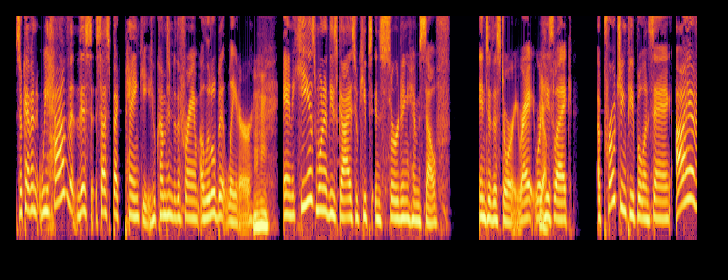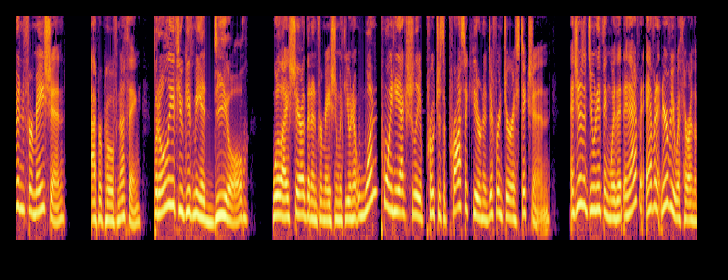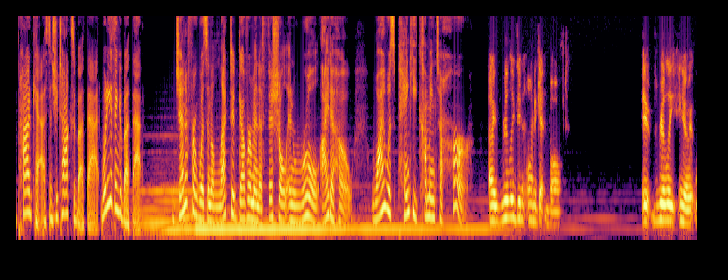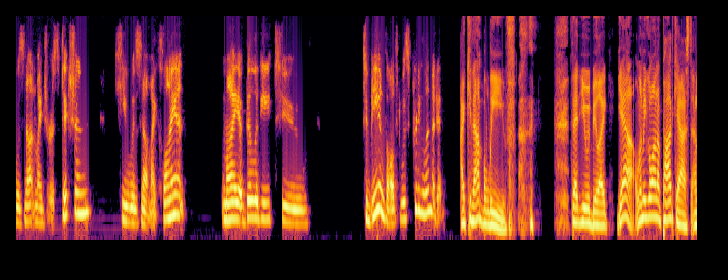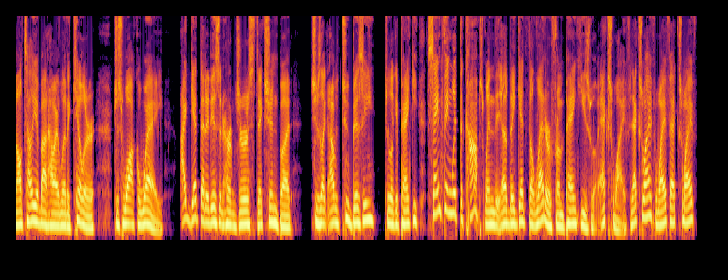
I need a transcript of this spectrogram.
So, Kevin, we have this suspect, Pankey, who comes into the frame a little bit later. Mm-hmm. And he is one of these guys who keeps inserting himself into the story, right? Where Yeah. he's like approaching people and saying, I have information apropos of nothing, but only if you give me a deal will I share that information with you. And at one point, he actually approaches a prosecutor in a different jurisdiction and she doesn't do anything with it. And I have, I have an interview with her on the podcast and she talks about that. What do you think about that? Jennifer was an elected government official in rural Idaho. Why was Pankey coming to her? I really didn't want to get involved. It really, you know, it was not my jurisdiction. He was not my client. My ability to to be involved was pretty limited. I cannot believe that you would be like, yeah, let me go on a podcast and I'll tell you about how I let a killer just walk away. I get that it isn't her jurisdiction, but she was like, I was too busy to look at Pankey. Same thing with the cops when they, uh, they get the letter from Pankey's ex-wife, ex-wife, wife, ex-wife.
